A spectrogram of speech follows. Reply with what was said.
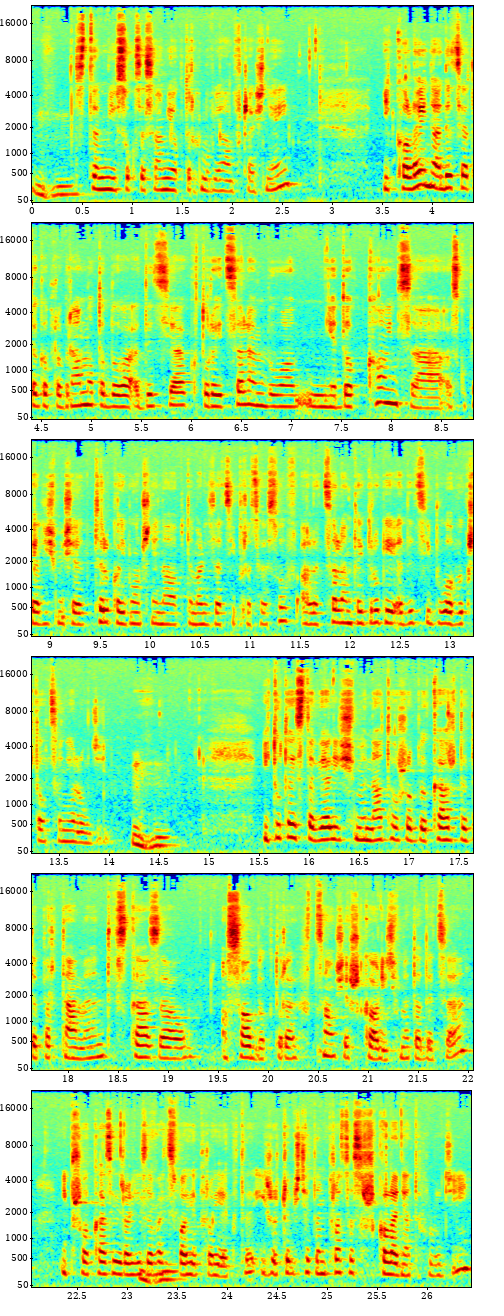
mhm. z tymi sukcesami, o których mówiłam wcześniej. I kolejna edycja tego programu to była edycja, której celem było nie do końca skupialiśmy się tylko i wyłącznie na optymalizacji procesów, ale celem tej drugiej edycji było wykształcenie ludzi. Mhm. I tutaj stawialiśmy na to, żeby każdy departament wskazał osoby, które chcą się szkolić w metodyce i przy okazji realizować mhm. swoje projekty. I rzeczywiście ten proces szkolenia tych ludzi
